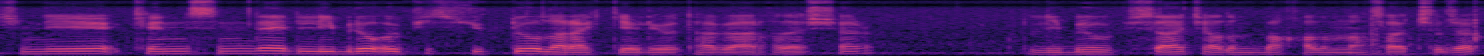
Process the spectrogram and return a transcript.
Şimdi kendisinde LibreOffice yüklü olarak geliyor tabi arkadaşlar. LibreOffice'i açalım bakalım nasıl açılacak.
